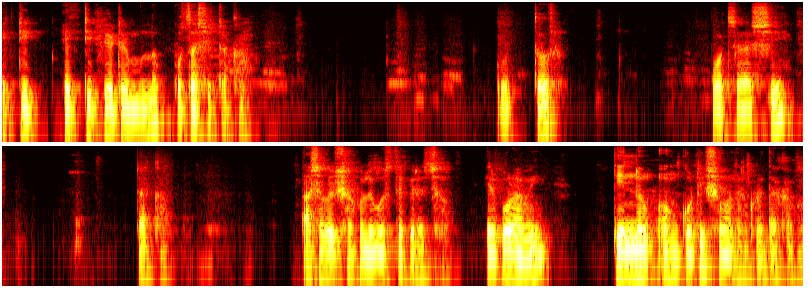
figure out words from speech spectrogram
একটি একটি প্লেটের মূল্য পঁচাশি টাকা। উত্তর, পঁচাশি টাকা। আশা করি সকলে বুঝতে পেরেছ। এরপর আমি তিন নং অঙ্কটি সমাধান করে দেখাবো।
